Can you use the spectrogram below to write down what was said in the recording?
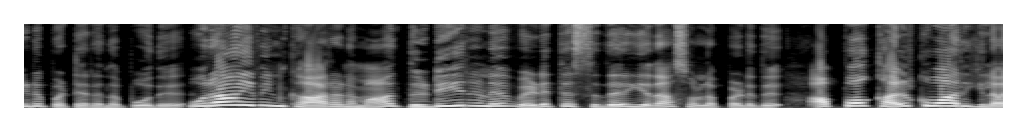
ஈடுபட்டிருந்த போது உராய்வின் காரணமா திடீர்னு வெடித்து சிதறியதா சொல்லப்படுது. அப்போ கல்குவாரியில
